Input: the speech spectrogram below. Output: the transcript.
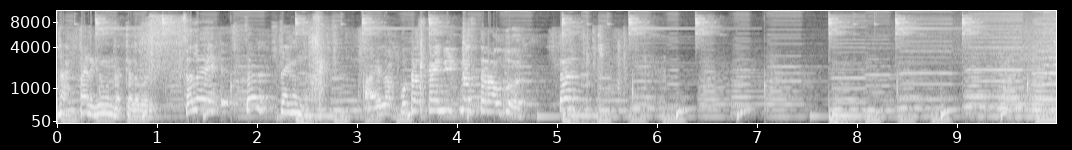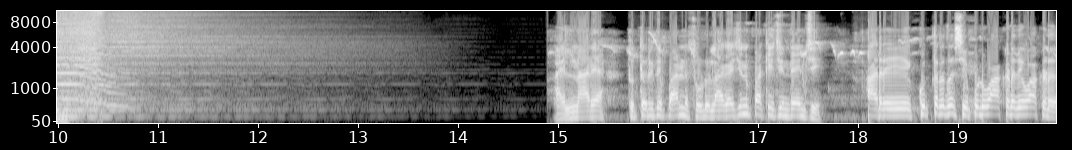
जा पहिले घेऊन जा त्याला बरं. चल ए, चल त्या घेऊन जा. आईला कुठंच काय नीट नसतं राहतो चल. आयला नाऱ्या तू तरी ते पाणी सोडू लागायची ना पाकीची त्यांची? अरे कुत्र्याचं शेपूट वाकडं ते वाकडं.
